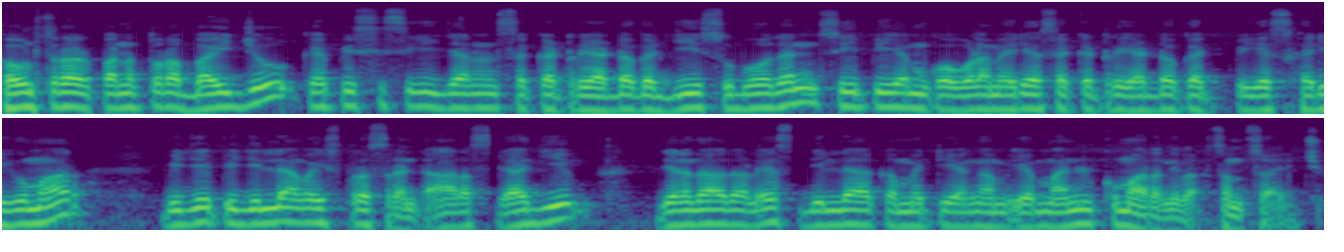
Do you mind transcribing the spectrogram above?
councillor Panathura Baiju K P C C general secretary advocate G Subodhan C P M Kovalam area secretary advocate P S Harikumar B J P ജില്ലാ vice president R S Rajeev Janata Dal S ജില്ലാ കമ്മിറ്റി അംഗം എം അനിൽകുമാർ എന്നിവർ സംസാരിച്ചു.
